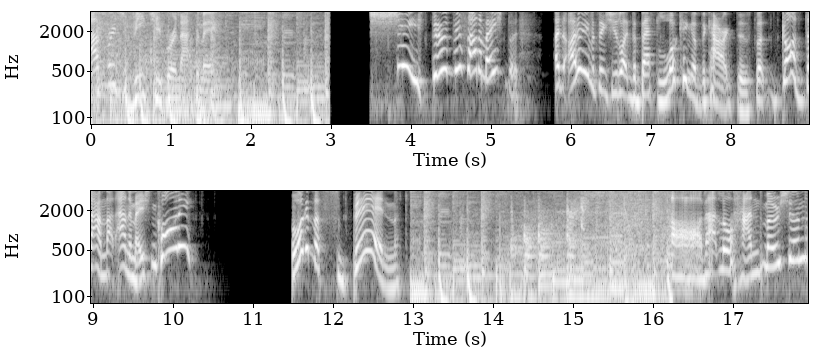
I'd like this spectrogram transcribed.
Average VTuber anatomy. Sheesh, dude, this animation... I, I don't even think she's, like, the best looking of the characters, but god damn, that animation quality? Look at the spin! Oh, that little hand motion.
